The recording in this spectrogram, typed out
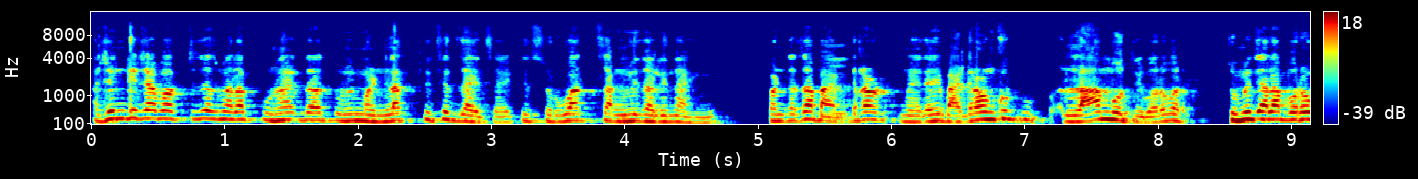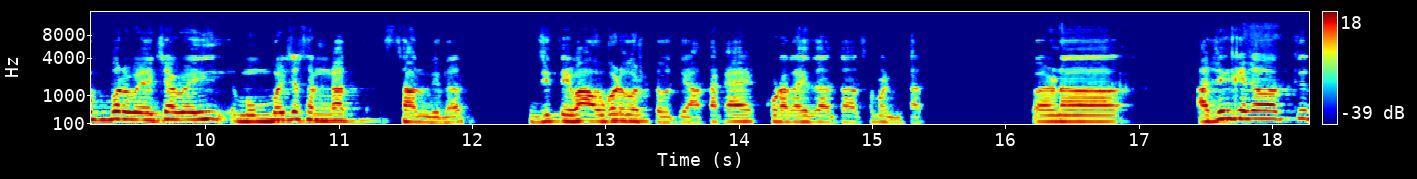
अजिंक्यच्या बाबतीतच मला पुन्हा एकदा तुम्ही म्हणलात तिथेच जायचंय की सुरुवात चांगली झाली नाही. पण त्याचा बॅकग्राऊंड म्हणजे त्याची बॅकग्राऊंड खूप लांब होती बरोबर? तुम्ही त्याला बरोबर वेळच्या वेळी मुंबईच्या संघात स्थान दिलं जी तेव्हा अवघड गोष्ट होती. आता काय कोणालाही जातं असं म्हणतात. पण अजिंक्यच्या बाबतीत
